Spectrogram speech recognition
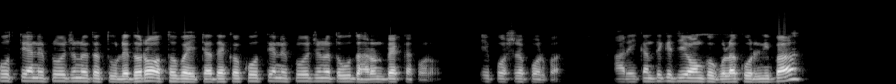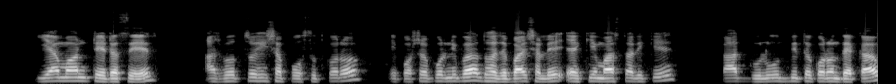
কোতিয়ানের প্রয়োজনীয়তা তুলে ধরো অথবা এটা দেখো কোতিয়ানের প্রয়োজনীয়তা উদাহরণ ব্যাখ্যা করো। এই প্রশ্নটা পড়বা আর এখান থেকে যে অঙ্কগুলা করে নিবা, ইয়ামান ট্রেডার্সের আসবাবপত্র হিসাব প্রস্তুত করো। এই প্রশ্নটা পড়ে নিবা দু হাজার বাইশ সালে একই মাস তারিখে কাজগুলো উদ্বৃত্তকরণ দেখাও।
